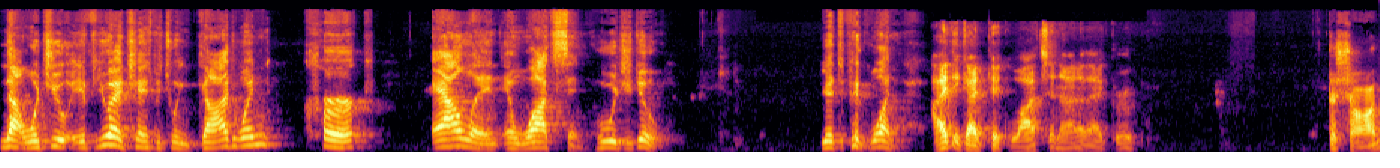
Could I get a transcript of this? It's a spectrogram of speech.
Now, would you, if you had a chance between Godwin, Kirk, Allen, and Watson, who would you do? You had to pick one. I think I'd pick Watson out of that group. Deshaun.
